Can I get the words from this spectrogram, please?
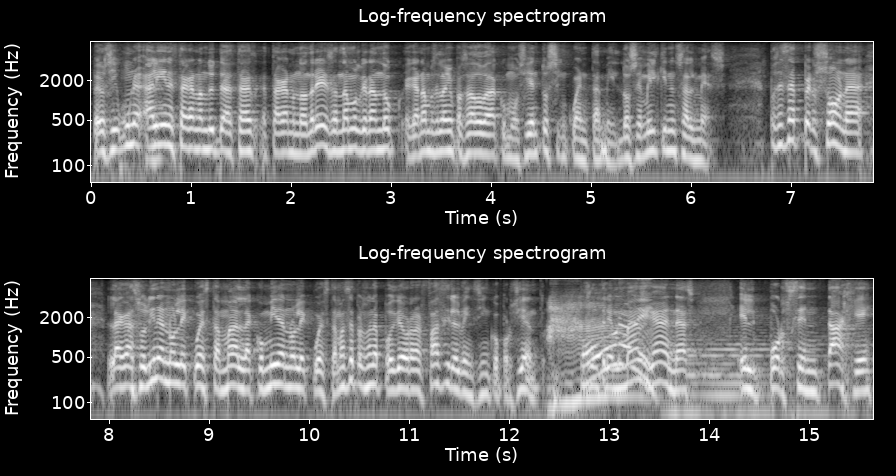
Pero si una- alguien está ganando, está, está ganando Andrés, andamos ganando, ganamos el año pasado ¿verdad? como 150 mil, 12 mil 500 al mes. Pues esa persona, la gasolina no le cuesta más, la comida no le cuesta más. Esa persona podría ahorrar fácil el 25%. Entre más ganas, el porcentaje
